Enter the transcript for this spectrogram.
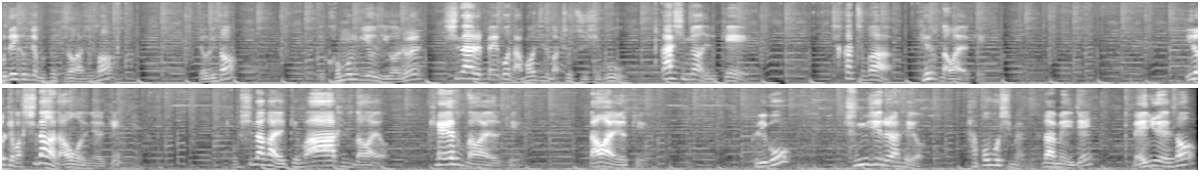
고대 금자 목표 들어가셔서 여기서 검은 기운 이거를 신화를 빼고 나머지도 맞춰주시고 까시면 이렇게 샤카투가 계속 나와요 이렇게. 이렇게 막 신화가 나오거든요 이렇게. 신화가 이렇게 막 계속 나와요. 계속 나와요 이렇게. 나와요 이렇게. 그리고 중지를 하세요 다 뽑으시면 그 다음에 이제 메뉴에서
